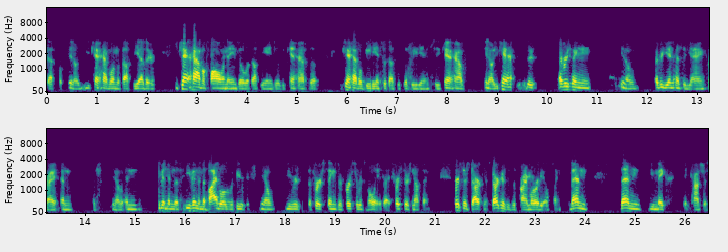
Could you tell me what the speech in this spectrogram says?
death. You know, you can't have one without the other. You can't have a fallen angel without the angels. You can't have the, you can't have obedience without disobedience. You can't have, you know, you can't. There, everything, you know, every yin has a yang, right? And you know, and even in the even in the Bible, if you you know you were the first things or first there was void, right? First there's nothing. First there's darkness. Darkness is the primordial thing. Then then you make it conscious.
